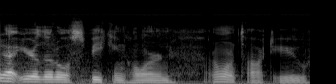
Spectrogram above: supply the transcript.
Get out your little speaking horn. I don't want to talk to you.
